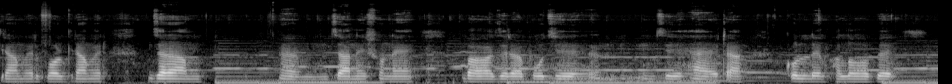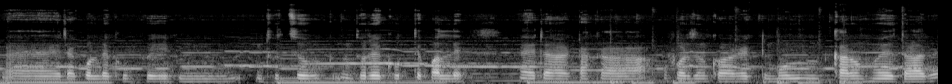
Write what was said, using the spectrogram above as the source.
গ্রামের পর গ্রামের যারা জানে, শোনে বা যারা বোঝে, যে হ্যাঁ এটা করলে ভালো হবে। এটা করলে খুবই ধৈর্য ধরে করতে পারলে, এটা টাকা উপার্জন করার একটি মূল কারণ হয়ে দাঁড়াবে।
